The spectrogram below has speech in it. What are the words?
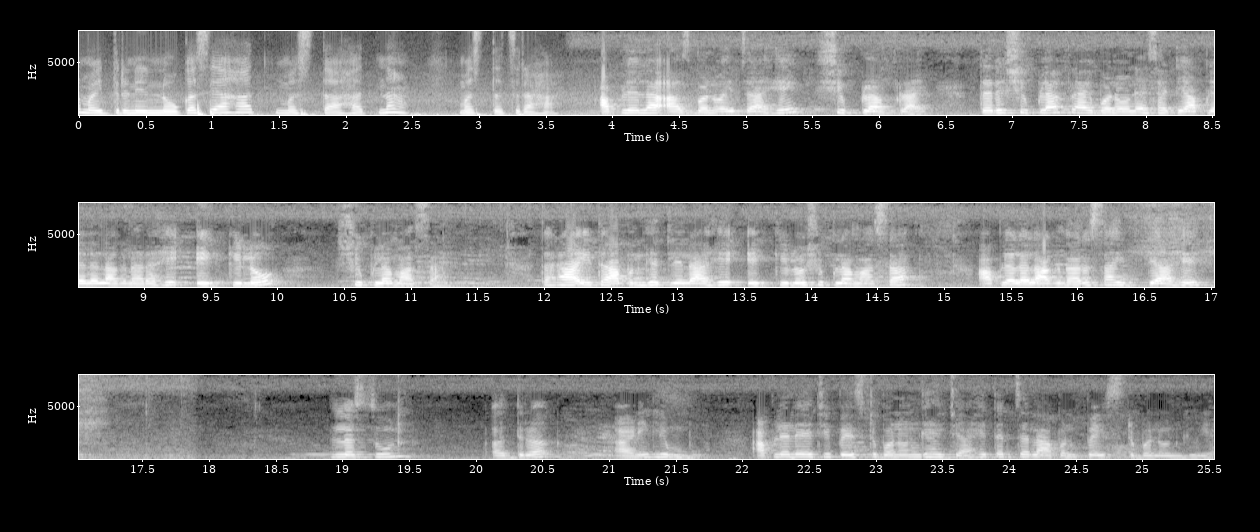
मैत्रिणींनो कसे आहात? मस्त आहात ना? मस्तच राहा. आपल्याला आज बनवायचं आहे शिपला फ्राय. तर शिपला फ्राय बनवण्यासाठी आपल्याला लागणार आहे एक किलो शिपला मासा. तर हा इथे आपण घेतलेला आहे एक किलो शिपला मासा. आपल्याला लागणारं साहित्य आहे लसूण अद्रक आणि लिंबू. आपल्याला याची पेस्ट बनवून घ्यायची आहे तर चला आपण पेस्ट बनवून घेऊया.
